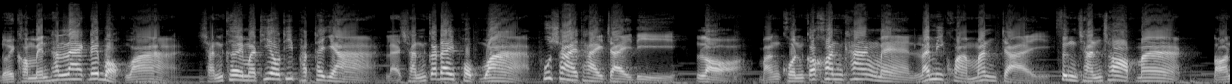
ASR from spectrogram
โดยคอมเมนต์ท่านแรกได้บอกว่า ฉันเคยมาเที่ยวที่พัทยา และฉันก็ได้พบว่าผู้ชายไทยใจดี หล่อ บางคนก็ค่อนข้างแมนและมีความมั่นใจ ซึ่งฉันชอบมาก ตอน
